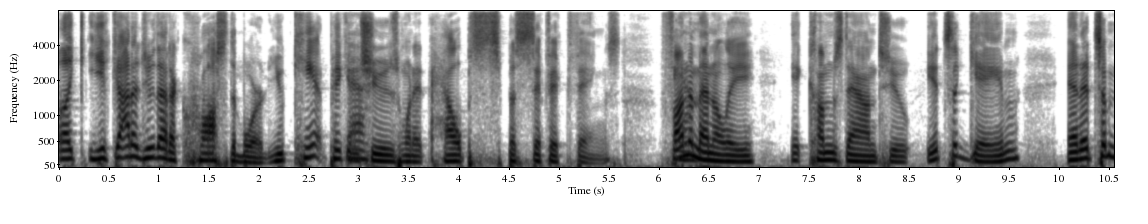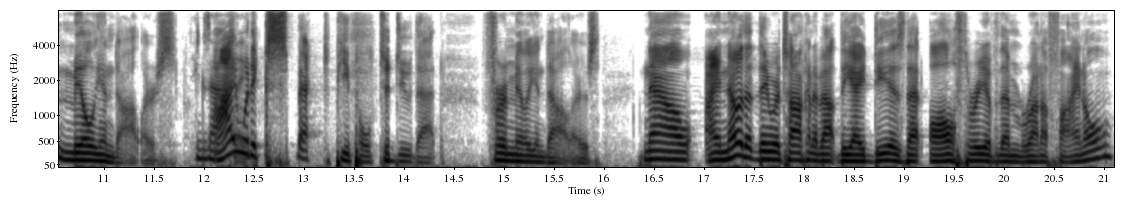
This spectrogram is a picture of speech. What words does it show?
Like you got to do that across the board. You can't pick Yeah. and choose when it helps specific things. Fundamentally, it comes down to it's a game and it's a million dollars. Exactly. I would expect people to do that for a million dollars. Now, I know that they were talking about the ideas that all three of them run a final.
